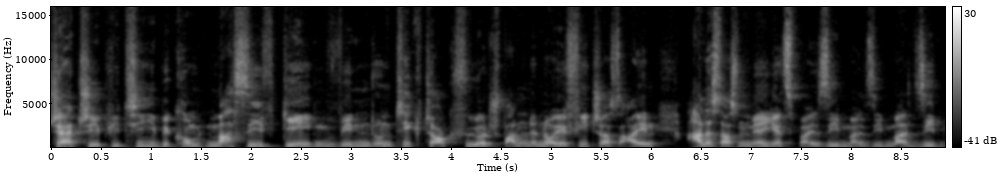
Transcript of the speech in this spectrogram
ChatGPT bekommt massiv Gegenwind und TikTok führt spannende neue Features ein. Alles das und mehr jetzt bei 7x7x7.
